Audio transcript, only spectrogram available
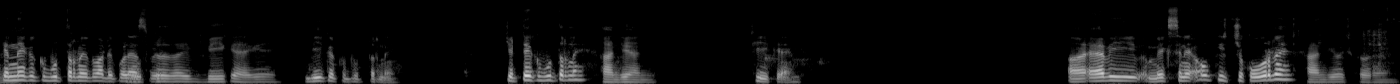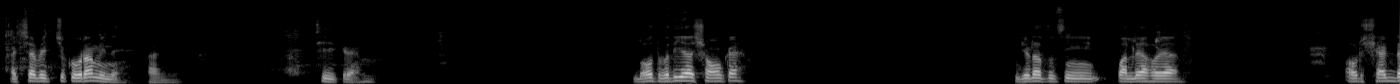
ਕਿੰਨੇ ਕੁ ਕਬੂਤਰ ਨੇ ਤੁਹਾਡੇ ਕੋਲ ਇਸ ਵੇਲੇ? ਕਬੂਤਰ ਦਾ 20 ਕੁ ਹੈਗੇ 20 ਕੁ ਕਬੂਤਰ ਨੇ। ਚਿੱਟੇ ਕਬੂਤਰ ਨੇ? ਹਾਂਜੀ ਹਾਂਜੀ। ਠੀਕ ਹੈ ਹਾਂ ਇਹ ਵੀ ਮਿਕਸ ਨੇ। ਉਹ ਕੀ ਚਕੋਰ ਨੇ? ਹਾਂਜੀ ਉਹ ਚਕੋਰਾ ਹੈ। ਅੱਛਾ ਵਿੱਚ ਚਕੋਰਾਂ ਵੀ ਨੇ। ਹਾਂਜੀ। ਠੀਕ ਹੈ ਬਹੁਤ ਵਧੀਆ ਸ਼ੌਂਕ ਹੈ ਜਿਹੜਾ ਤੁਸੀਂ ਪਾਲਿਆ ਹੋਇਆ ਔਰ ਸ਼ੈੱਡ,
